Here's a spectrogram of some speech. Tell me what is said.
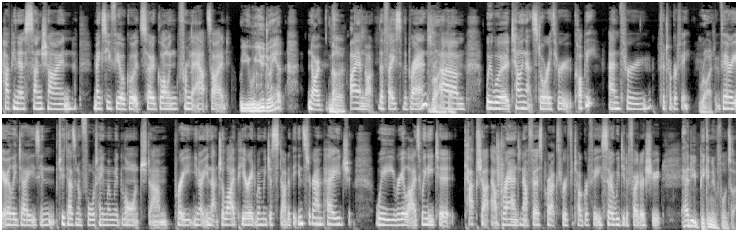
happiness, sunshine, makes you feel good. So glowing from the outside. Were you, were you doing it? No, No. I am not the face of the brand. Right, okay. Um, we were telling that story through copy and through photography. Right. Very early days in 2014 when we'd launched, um, pre, you know, in that July period when we just started the Instagram page, we realized we need to capture our brand and our first product through photography. So we did a photo shoot. How do you pick an influencer?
